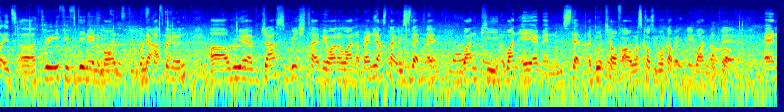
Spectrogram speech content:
it's uh, 3.15 in the morning, in the afternoon. Uh, we have just reached Taipei 101. Apparently last night we slept at 1 p 1 a.m. and we slept a good 12 hours because we woke up at 1 o'clock. And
